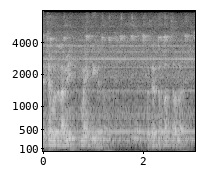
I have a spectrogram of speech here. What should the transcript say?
याच्याबद्दल आम्ही माहिती घेत. आहोत सध्या तपास चालू आहे.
